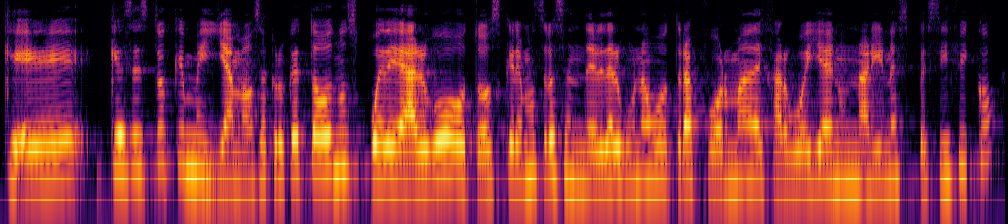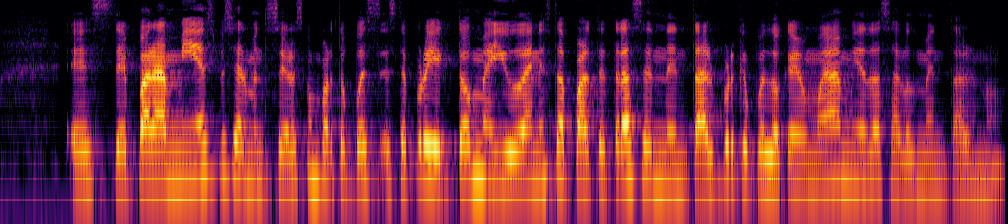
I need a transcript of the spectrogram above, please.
qué, qué es esto que me llama? O sea, creo que todos nos puede algo o todos queremos trascender de alguna u otra forma, dejar huella en un área en específico. Este, para mí especialmente, si yo comparto, pues este proyecto me ayuda en esta parte trascendental porque pues lo que me mueve a mí es la salud mental, ¿no?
